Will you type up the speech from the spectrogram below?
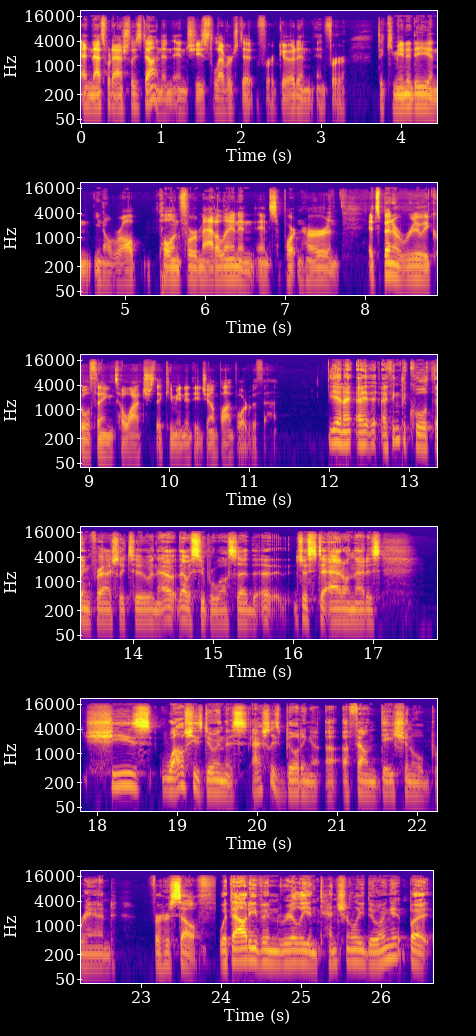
And that's what Ashley's done. And, and she's leveraged it for good and, and for the community. And, you know, we're all pulling for Madeline and, and supporting her. And it's been a really cool thing to watch the community jump on board with that. Yeah, and I, I think the cool thing for Ashley too, and that, that was super well said. Uh, just to add on that is, she's while she's doing this, Ashley's building a, a foundational brand for herself without even really intentionally doing it, but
